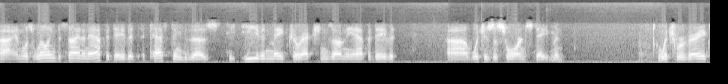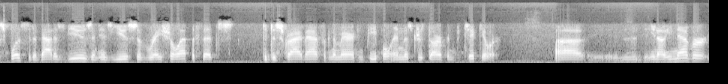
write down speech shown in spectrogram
uh, and was willing to sign an affidavit attesting to those. He, he even made corrections on the affidavit, uh, which is a sworn statement, which were very explicit about his views and his use of racial epithets to describe African American people and Mr. Tharpe in particular. Uh, you know, he never,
